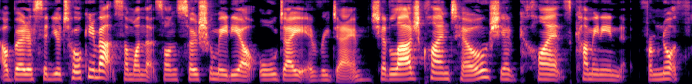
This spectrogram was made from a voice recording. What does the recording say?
Alberta said, You're talking about someone that's on social media all day, every day. She had a large clientele. She had clients coming in from North,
